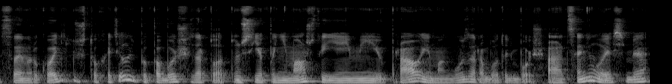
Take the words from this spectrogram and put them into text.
своим руководителю, что хотелось бы побольше зарплаты, потому что я понимал, что я имею право и могу заработать больше. А оценивал я себя,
